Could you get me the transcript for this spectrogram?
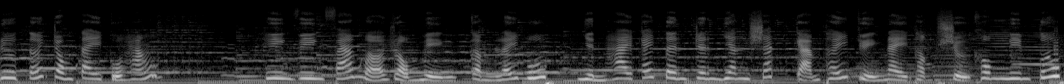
Đưa tới trong tay của hắn. Hiên viên phá mở rộng miệng, Cầm lấy bút, Nhìn hai cái tên trên danh sách, Cảm thấy chuyện này thật sự không nghiêm túc.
